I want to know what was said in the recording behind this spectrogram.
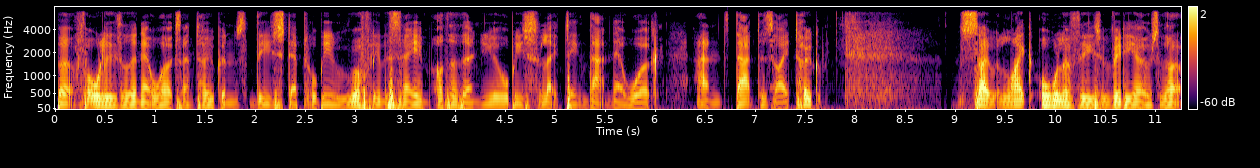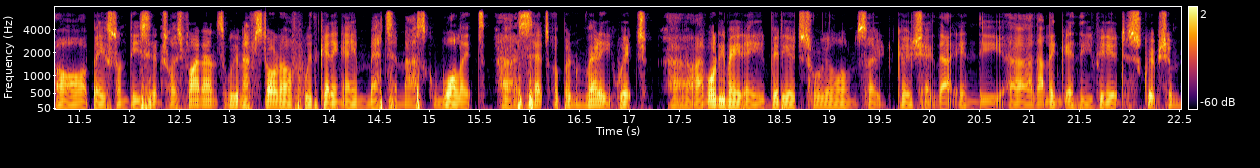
but for all these other networks and tokens, these steps will be roughly the same other than you'll be selecting that network and that desired token. So, like all of these videos that are based on decentralized finance, we're going to have to start off with getting a MetaMask wallet uh, set up and ready, which uh, I've already made a video tutorial on, so go check that in the uh, that link in the video description.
